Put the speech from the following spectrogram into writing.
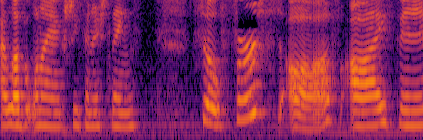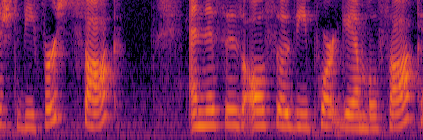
I love it when I actually finish things. So first off, I finished the first sock. And this is also the Port Gamble sock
